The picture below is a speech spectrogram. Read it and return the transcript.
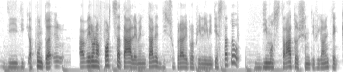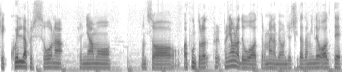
di, di appunto eh, avere una forza tale mentale di superare i propri limiti. È stato dimostrato scientificamente che quella persona, prendiamo, non so, appunto, la, pre- prendiamola due volte, ormai l'abbiamo già citata mille volte,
